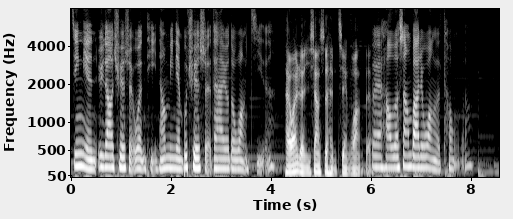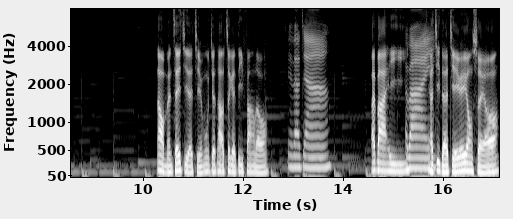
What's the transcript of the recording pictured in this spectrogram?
今年遇到缺水问题，然后明年不缺水，大家又都忘记了。台湾人一向是很健忘的。对，好了伤疤就忘了痛了。那我们这一集的节目就到这个地方喽。谢谢大家，拜拜，拜拜，要记得节约用水哦。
